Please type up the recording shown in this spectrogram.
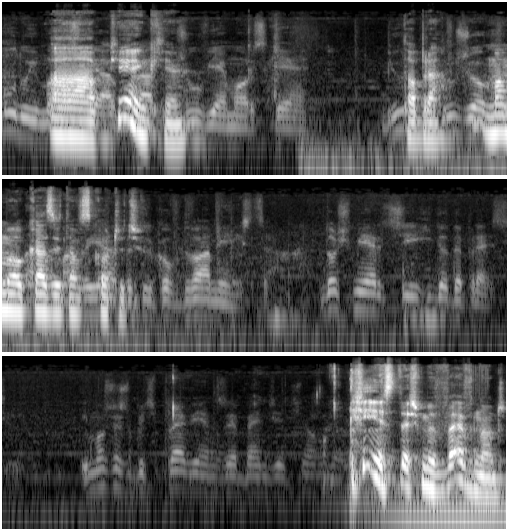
Buduj A, morskie, pięknie. żółwie morskie. Dobra, mamy okazję tam mamy jazdy skoczyć. tylko w dwa miejsca. Do śmierci i do depresji. I możesz być pewien, że będzie ciągle... I jesteśmy wewnątrz.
